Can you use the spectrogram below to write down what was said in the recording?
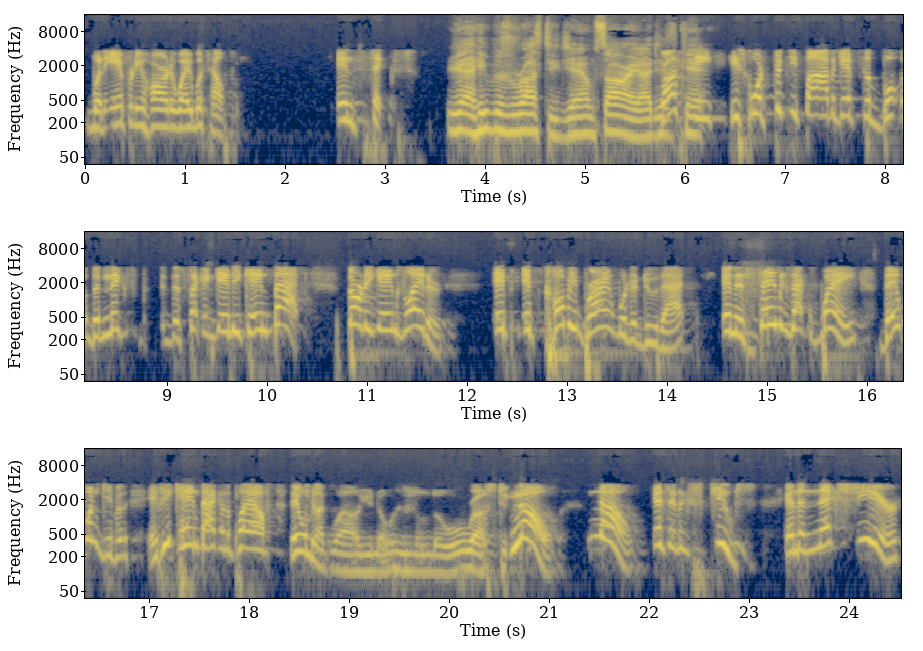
when Anfernee Hardaway was healthy. In six, Yeah, he was rusty, Jay. I'm sorry, I just can't. Rusty he scored 55 against the the Knicks. The second game he came back. 30 games later, if if Kobe Bryant were to do that in the same exact way, they wouldn't give it. If he came back in the playoffs, they wouldn't be like, well, you know, he's a little rusty. No, no, it's an excuse. And the next year,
